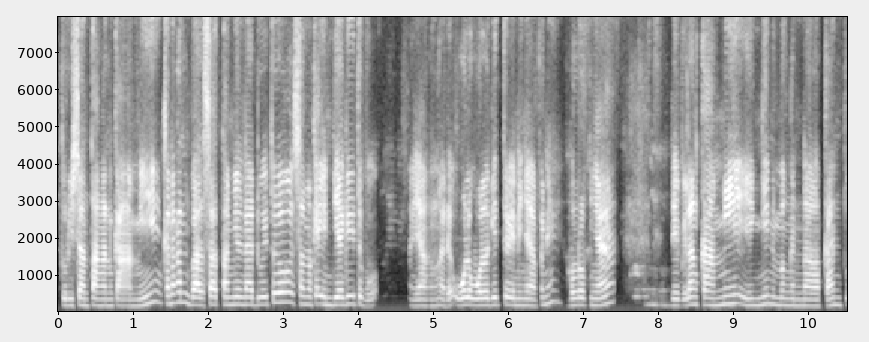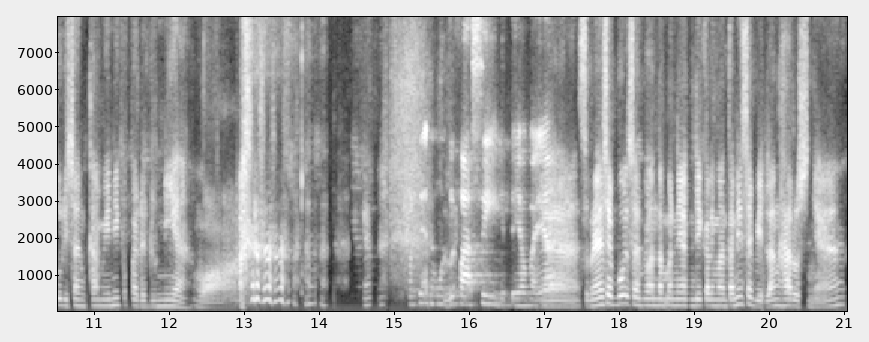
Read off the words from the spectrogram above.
tulisan tangan kami karena kan bahasa Tamil Nadu itu sama kayak India gitu bu. Yang ada ul-ul gitu ininya apa nih hurufnya. Dia bilang kami ingin mengenalkan tulisan kami ini kepada dunia. Wah. Seperti ada motivasi gitu ya Pak ya. Ya, sebenarnya saya Bu, teman-teman yang di Kalimantan ini saya bilang harusnya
